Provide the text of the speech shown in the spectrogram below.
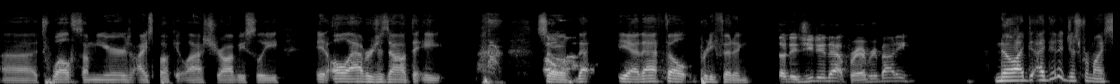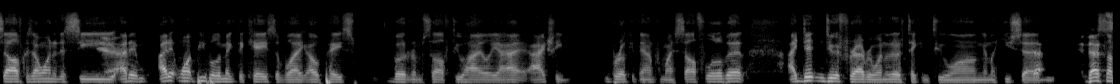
uh, 12th some years, ice bucket last year, obviously. It all averages out to eight. so oh, wow. that yeah, that felt pretty fitting. So did you do that for everybody? No, I, I did it just for myself because I wanted to see. Yeah. I didn't I didn't want people to make the case of like, oh, Pace voted himself too highly. I, I actually broke it down for myself a little bit. I didn't do it for everyone. It would have taken too long. And like you said, that's so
